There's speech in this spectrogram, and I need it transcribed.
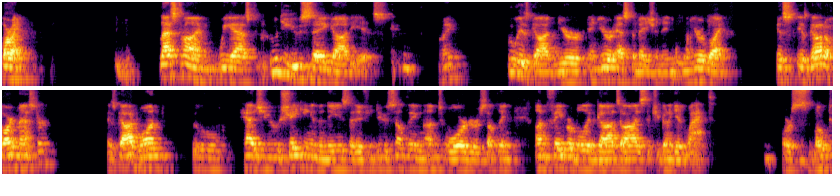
All right. Last time we asked, who do you say God is? Right? Who is God in your in your estimation, in, in your life? Is is God a hard master? Is God one who has you shaking in the knees that if you do something untoward or something unfavorable in God's eyes, that you're going to get whacked or smoked,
